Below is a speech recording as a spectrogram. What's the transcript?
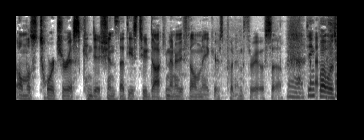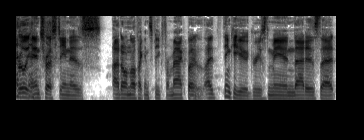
almost torturous conditions that these two documentary filmmakers put him through. So yeah, I think what was really interesting is I don't know if I can speak for Mac, but I think he agrees with me, and that is that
